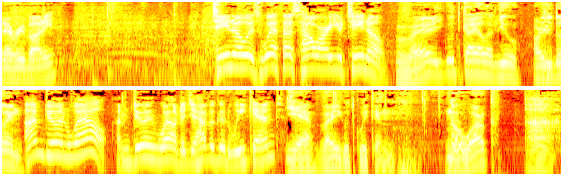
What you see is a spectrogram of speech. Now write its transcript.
All right, everybody. Tino is with us. How are you, Tino? Very good, Kyle, and you? How are you doing? I'm doing well. I'm doing well. Did you have a good weekend? Yeah, very good weekend. No work. Ah.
